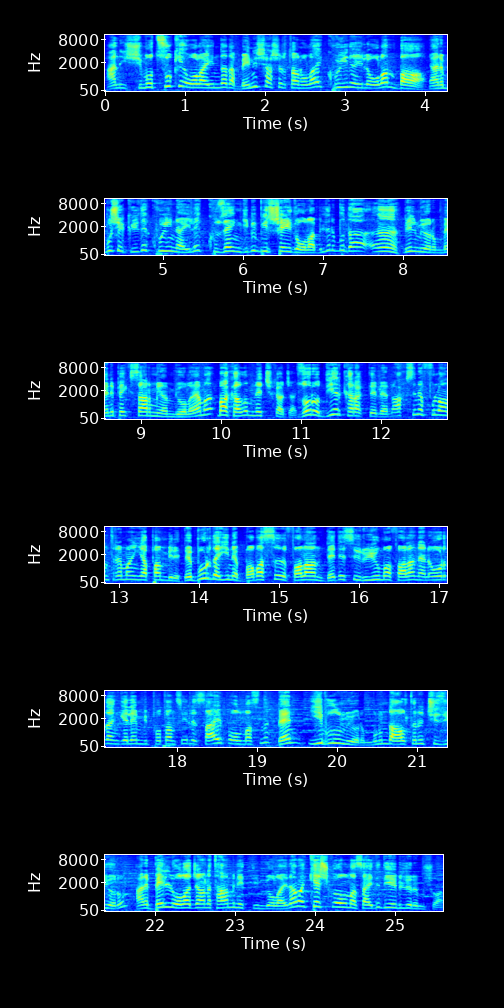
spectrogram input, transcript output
Hani Shimotsuki olayında da beni şaşırtan olay Kuina ile olan bağ. Yani bu şekilde Kuina ile kuzen gibi bir şey de olabilir. Bu da ıh, bilmiyorum beni pek sarmayan bir olay ama bakalım ne çıkacak. Zoro diğer karakterlerin aksine full antrenman yapan biri ve burada yine babası falan dedesi Ryuma falan yani oradan gelen bir potansiyele sahip olmasını ben iyi bulmuyorum. Bunun da altını çiziyorum. Hani belli olacağını tahmin ettiğim bir olaydı ama keşke olmasaydı diyebilirim şu an.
